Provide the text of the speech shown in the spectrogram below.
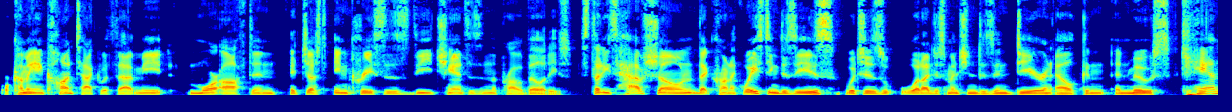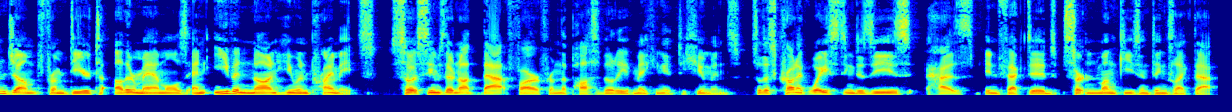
or coming in contact with that meat more often, it just increases the chances and the probabilities. Studies have shown that chronic wasting disease, which is what I just mentioned is in deer and elk and, and moose, can jump from deer to other mammals and even non-human primates. So it seems they're not that far from the possibility of making it to humans. So this chronic wasting disease has infected certain monkeys and things like that.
